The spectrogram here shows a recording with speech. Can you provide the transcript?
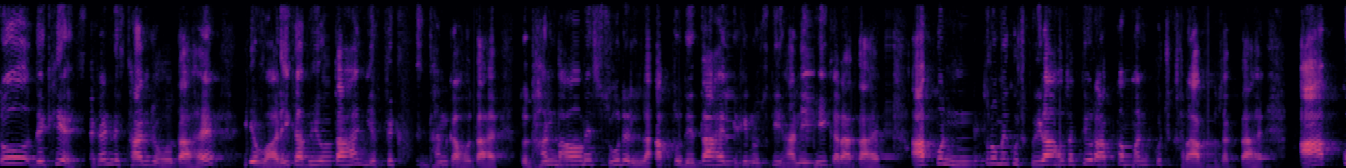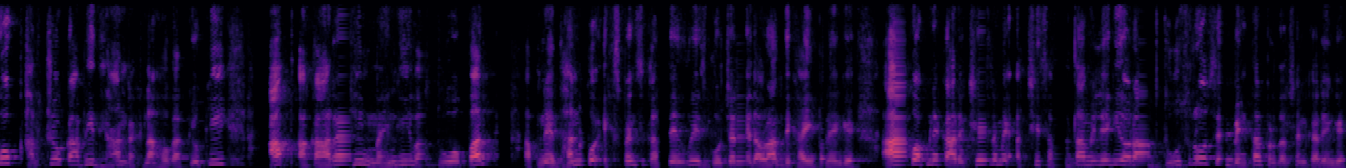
तो देखिए, सेकंड स्थान जो होता है, ये वाड़ी का भी होता है, ये फिक्स धन का होता है। तो धन भाव में सूर्य लाभ तो देता है, लेकिन उसकी हानि भी कराता है। आपको नेत्रों में कुछ पीड़ा हो सकती है और आपका मन कुछ खराब हो सकता है। आपको खर्चों का भी ध्यान रखना होगा, क्योंकि आप अकारण ही महँगी वस्तुओं पर अपने धन को एक्सपेंस करते हुए इस गोचर के दौरान दिखाई पड़ेंगे। आपको अपने कार्यक्षेत्र में अच्छी सफलता मिलेगी और आप दूसरों से बेहतर प्रदर्शन करेंगे।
